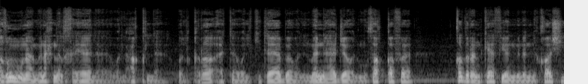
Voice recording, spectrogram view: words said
أظننا منحنا الخيال والعقل والقراءة والكتابة والمنهج والمثقف قدرا كافيا من النقاش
